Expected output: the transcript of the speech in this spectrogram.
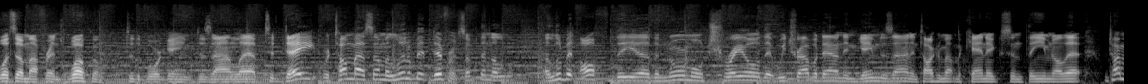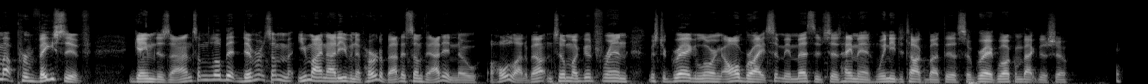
What's up, my friends? Welcome to the Board Game Design Lab. Today, we're talking about something a little bit different, something a, a little bit off the uh, the normal trail that we travel down in game design and talking about mechanics and theme and all that. We're talking about pervasive game design, something a little bit different. Something you might not even have heard about. It's something I didn't know a whole lot about until my good friend Mr. Greg Loring Albright sent me a message. Says, "Hey, man, we need to talk about this." So, Greg, welcome back to the show.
